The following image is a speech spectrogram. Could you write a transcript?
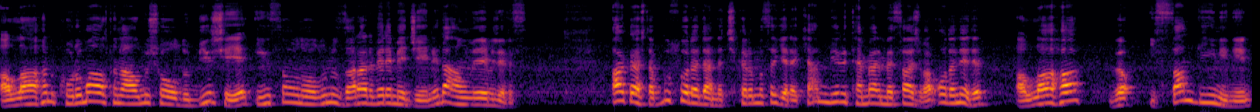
Allah'ın koruma altına almış olduğu bir şeye insanoğlunun zarar veremeyeceğini de anlayabiliriz. Arkadaşlar bu sureden de çıkarılması gereken bir temel mesaj var. O da nedir? Allah'a ve İslam dininin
